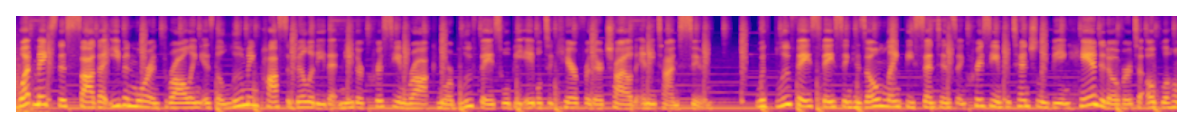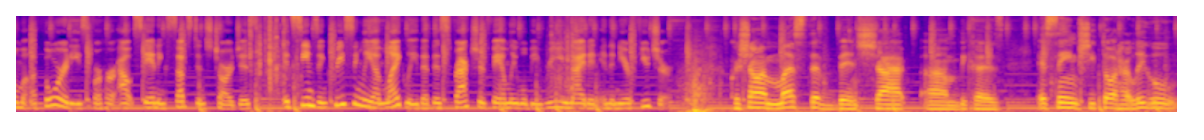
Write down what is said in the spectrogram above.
What makes this saga even more enthralling is the looming possibility that neither Chrisean Rock nor Blueface will be able to care for their child anytime soon. With Blueface facing his own lengthy sentence and Chrisean potentially being handed over to Oklahoma authorities for her outstanding substance charges, it seems increasingly unlikely that this fractured family will be reunited in the near future. Chrisean must have been shocked um, because it seems she thought her legal.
